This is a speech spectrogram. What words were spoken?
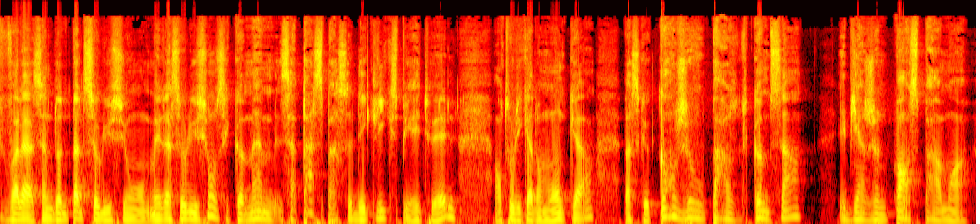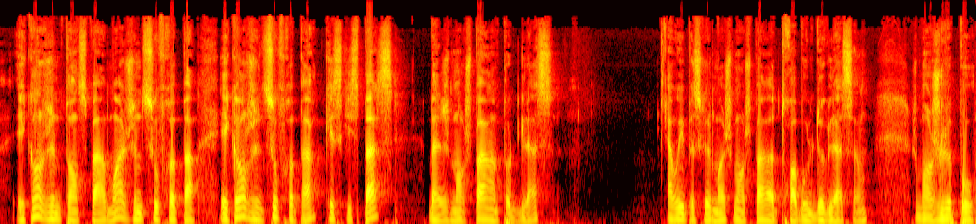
voilà, ça ne donne pas de solution. Mais la solution, c'est quand même, ça passe par ce déclic spirituel, en tous les cas dans mon cas, parce que quand je vous parle comme ça, eh bien, je ne pense pas à moi. Et quand je ne pense pas à moi, je ne souffre pas. Et quand je ne souffre pas, qu'est-ce qui se passe? Ben, je mange pas un pot de glace. Ah oui, parce que moi, je mange pas trois boules de glace. Hein. Je mange le pot.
